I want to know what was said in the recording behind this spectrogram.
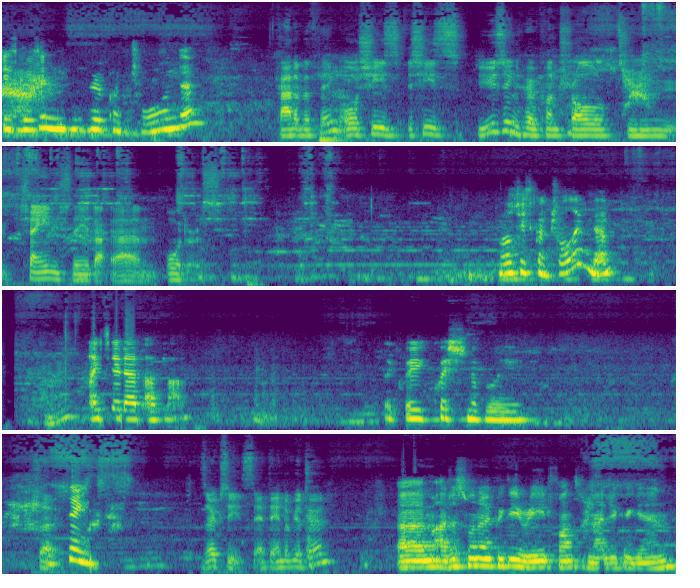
She's losing her control on them? Kind of a thing, or she's she's using her control to change their um, orders. Well, she's controlling them. I say that out loud. Like, very questionably. So, Thanks. Xerxes, at the end of your turn, Um, I just want to quickly read Font of Magic again.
